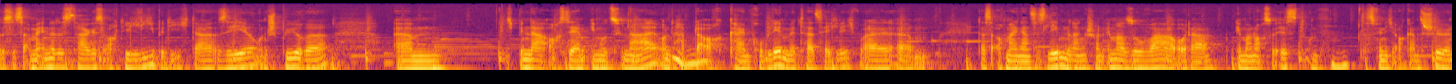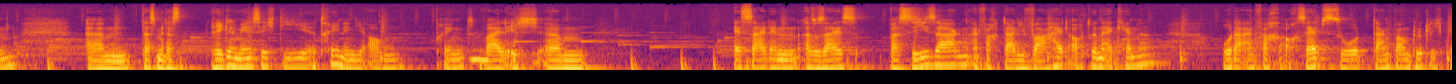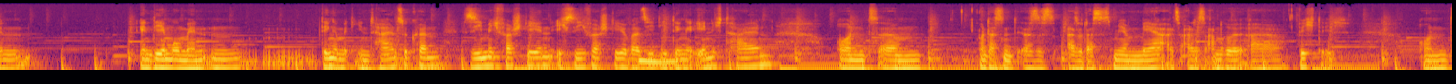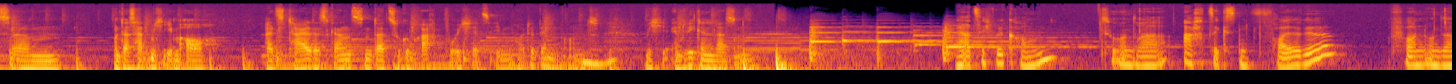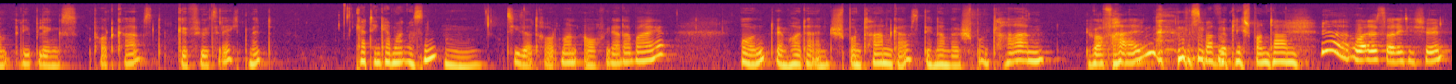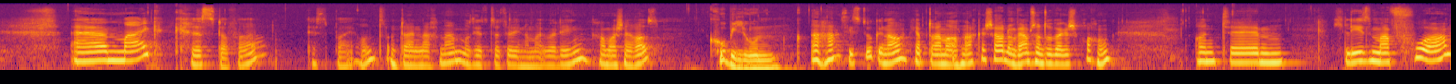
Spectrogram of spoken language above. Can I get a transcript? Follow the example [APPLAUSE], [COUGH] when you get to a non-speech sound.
es ist am Ende des Tages auch die Liebe, die ich da sehe und spüre. Ähm, ich bin da auch sehr emotional und mhm. habe da auch kein Problem mit tatsächlich, weil ähm, das auch mein ganzes Leben lang schon immer so war oder immer noch so ist. Und mhm. das finde ich auch ganz schön, ähm, dass mir das regelmäßig die Tränen in die Augen bringt, mhm. weil ich ähm, es sei denn, also sei es, was Sie sagen, einfach da die Wahrheit auch drin erkenne oder einfach auch selbst so dankbar und glücklich bin, in den Momenten Dinge mit ihnen teilen zu können. Sie mich verstehen, ich sie verstehe, weil sie die Dinge eh nicht teilen. Und, ähm, und das, sind, das, ist, also das ist mir mehr als alles andere äh, wichtig. Und, ähm, und das hat mich eben auch als Teil des Ganzen dazu gebracht, wo ich jetzt eben heute bin und mhm. mich entwickeln lassen. Herzlich willkommen zu unserer 80. Folge von unserem Lieblingspodcast Gefühlsecht mit Katinka Magnussen. Hm. Cesar Trautmann auch wieder dabei. Und wir haben heute einen spontanen Gast, den haben wir spontan überfallen. Das war wirklich spontan. [LAUGHS] ja, weil das war richtig schön. Äh, Mike Christopher ist bei uns und deinen Nachnamen muss ich jetzt tatsächlich nochmal überlegen. Hau mal schnell raus. Kubilun. Aha, siehst du, genau. Ich habe dreimal auch nachgeschaut und wir haben schon drüber gesprochen. Und ähm, ich lese mal vor,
